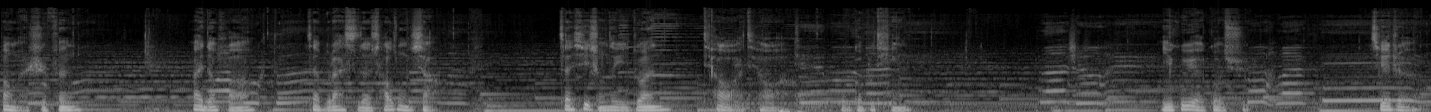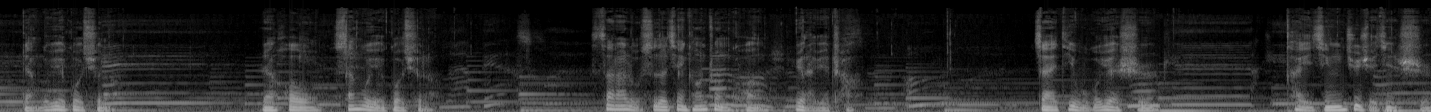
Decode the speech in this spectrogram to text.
傍晚时分，爱德华在布莱斯的操纵下，在细绳的一端。跳啊跳啊，舞个不停。一个月过去，接着两个月过去了，然后三个月过去了。萨拉鲁斯的健康状况越来越差，在第五个月时，他已经拒绝进食。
